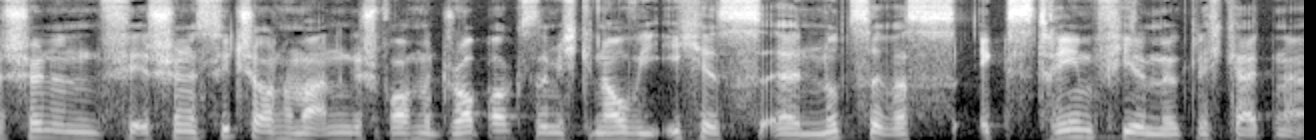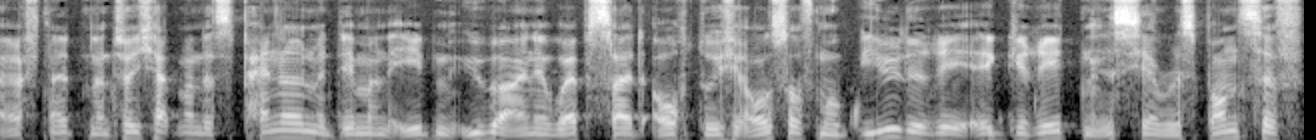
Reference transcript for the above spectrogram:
schönen, schönes Feature auch nochmal angesprochen mit Dropbox, nämlich genau wie ich es äh, nutze, was extrem viele Möglichkeiten eröffnet. Natürlich hat man das Panel, mit dem man eben über eine Website auch durchaus auf Mobilgeräten ist ja responsive,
